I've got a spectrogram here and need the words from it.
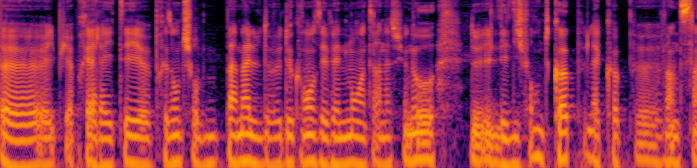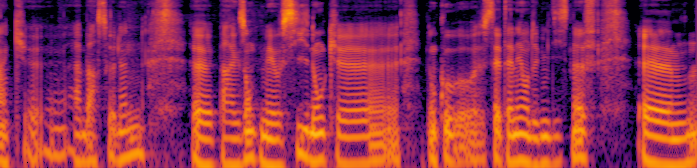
euh, et puis après elle a été euh, présente sur pas mal de, grands événements internationaux, de, les différentes COP, la COP euh, 25 euh, à Barcelone par exemple, mais aussi donc donc cette année en 2019. euh,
